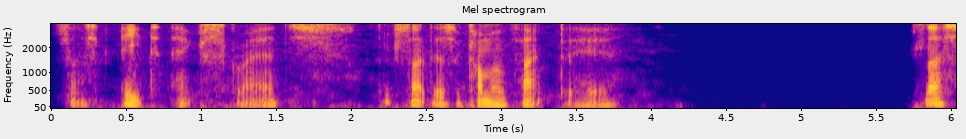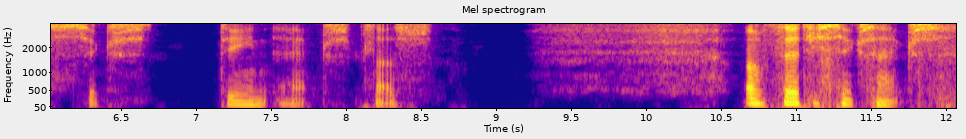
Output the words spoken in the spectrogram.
So that's 8x squared. Looks like there's a common factor here. Plus 16x plus... Oh, 36x.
